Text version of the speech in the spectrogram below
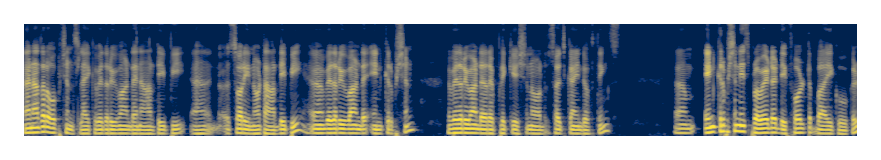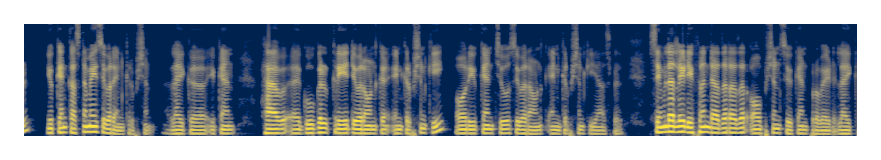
and other options like whether you want an RDP, uh, sorry, not RDP, uh, whether you want encryption whether you want a replication or such kind of things. Um, encryption is provided default by Google. You can customize your encryption. Like uh, you can have uh, Google create your own encryption key, or you can choose your own encryption key as well. Similarly, different other other options you can provide, like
